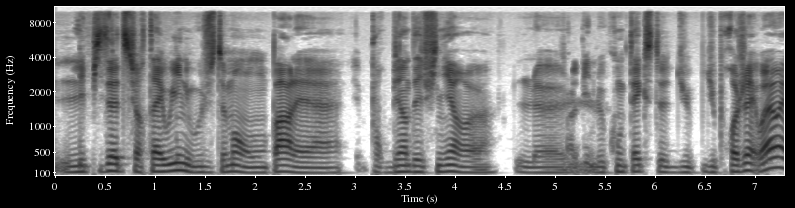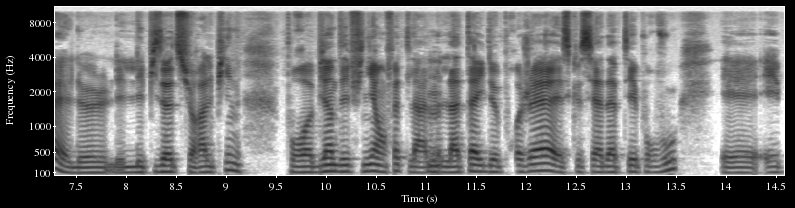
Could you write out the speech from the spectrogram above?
l'épisode sur Tywin où justement on parle pour bien définir le, contexte du, projet. Ouais, ouais, l'épisode sur Alpine pour bien définir en fait la, mm. taille de projet, est-ce que c'est adapté pour vous? Et,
